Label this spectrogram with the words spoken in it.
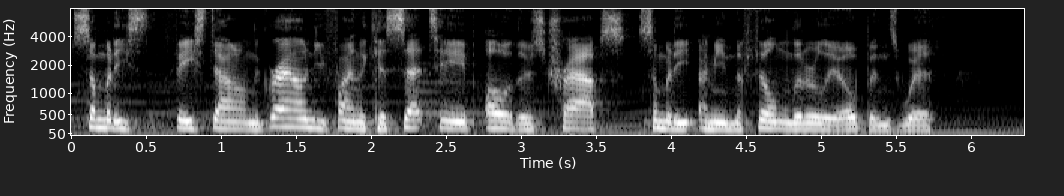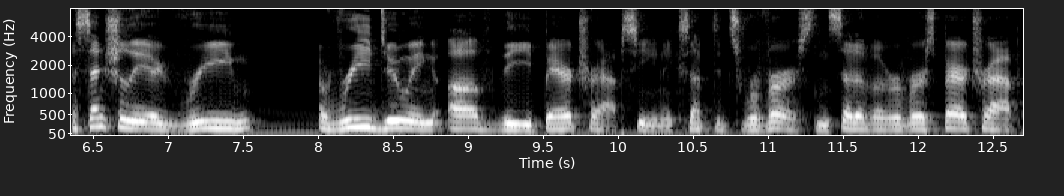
somebody face down on the ground, you find the cassette tape, oh, there's traps. Somebody, I mean, the film literally opens with essentially a re a redoing of the bear trap scene, except it's reversed. Instead of a reverse bear trap,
